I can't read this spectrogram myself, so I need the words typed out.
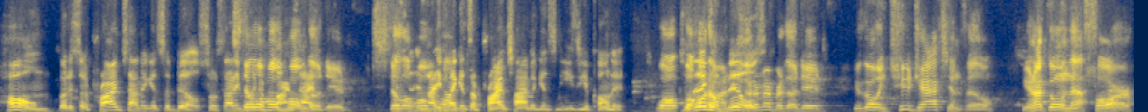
home, but it's a prime time against the Bills, so it's not even Still like a home, home time. though, dude. Still a It's home, not even home. like it's a prime time against an easy opponent. well, so but hold on. Bills. remember though, dude. You're going to Jacksonville. You're not going that far,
